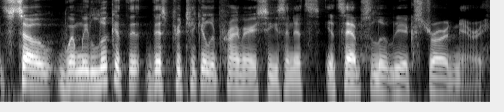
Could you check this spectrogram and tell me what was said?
so when we look at the, this particular primary season, it's, it's absolutely extraordinary.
